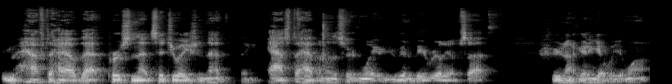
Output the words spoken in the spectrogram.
you have to have that person, that situation, that thing has to happen in a certain way, or you're going to be really upset. You're not going to get what you want.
